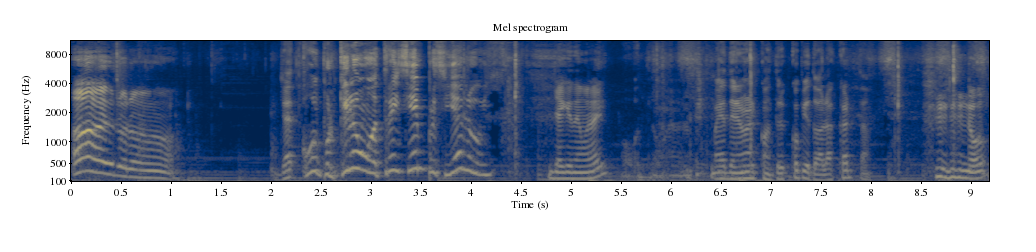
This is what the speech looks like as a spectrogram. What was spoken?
¡Ay, no, no, no! Ya, uy, ¿por qué lo mostráis siempre si ya lo vi? ¿Ya que te moráis? Otro más. Voy a tener con tres copias de todas las cartas. no.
